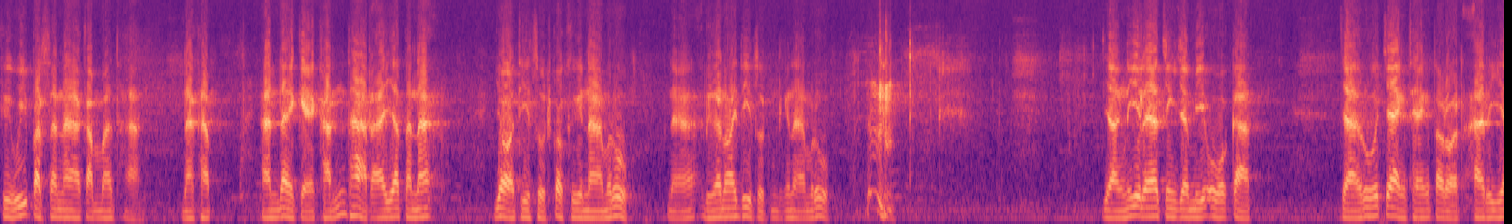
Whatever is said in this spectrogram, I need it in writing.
คือวิปัสสนากรรมฐานนะครับ อันได้แก่ขันธ์ธาตุอายตนะย่อที่สุดก็คือนามรูปนะเหลือน้อยที่สุดคือนามรูป อย่างนี้แล้วจึงจะมีโอกาส จะรู้แจ้งแทงตลอดอริย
